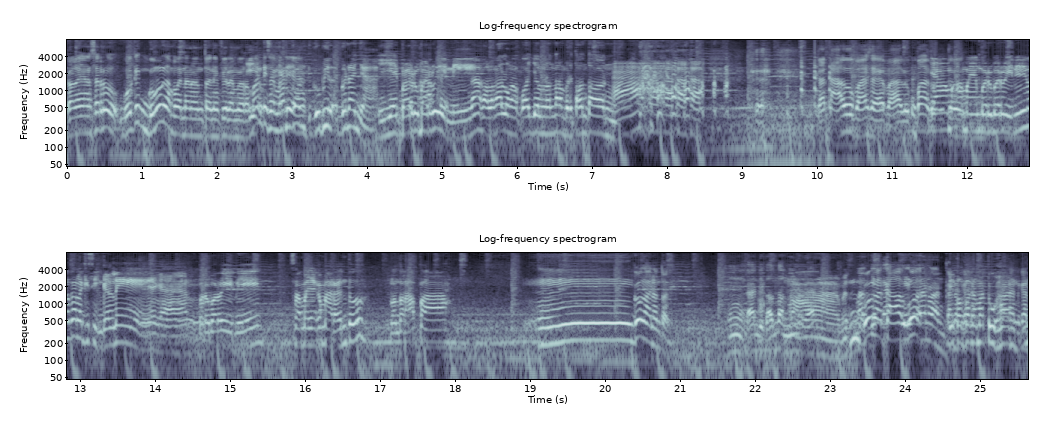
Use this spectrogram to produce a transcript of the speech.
Kalau yang seru, gue kan gue nggak pernah nonton yang film romantis sama dia. Gue bilang, gue nanya. Iya, baru-baru bener. ini. Nah, kalau nggak lu ngaku aja lu nonton ditonton. Ah, Gak tahu pak, saya pak lupa yang sama yang baru-baru ini, lo kan lagi single nih, ya kan? Baru-baru ini sama yang kemarin tuh nonton apa? Hmm, gue nggak nonton. Hmm, kan ditonton bener kan? Nah, bener. Gue nggak tahu, gue Kan, Wan? Ditonton sama Tuhan. Kan, kan,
